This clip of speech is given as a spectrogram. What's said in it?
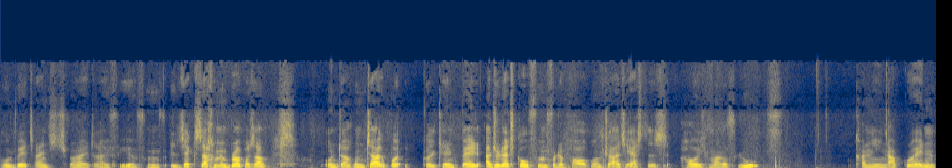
holen wir jetzt 1, 2, 3, 4, 5, 6 Sachen im Brawl Pass ab. Und darunter Golden Bell. Also let's go. 500 Powerpunkte. Als erstes haue ich mal auf Lu. Kann ihn upgraden.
